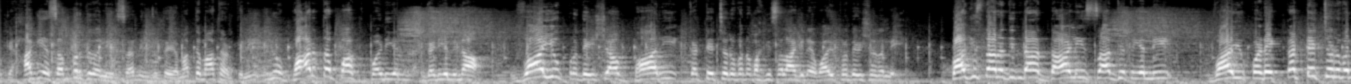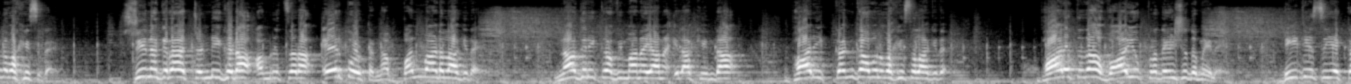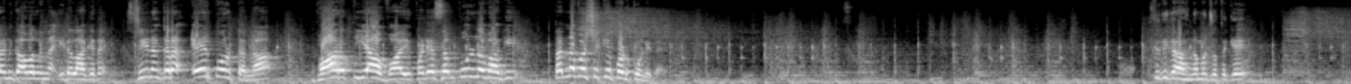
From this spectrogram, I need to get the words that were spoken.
Okay ಹಾಗೆ ಸಂಪರ್ಕದಲ್ಲಿ sir ನಿಮ್ಮ ಜೊತೆ ಮತ್ತೆ ಮಾತಾಡ್ತೀನಿ. ಇನ್ನು ಭಾರತ ಪಾಕ್ ಪಡಿಯಲ್ಲಿ ಗಡಿಯಲ್ಲಿನ ವಾಯು ಪ್ರದೇಶ ಭಾರಿ ಕಟ್ಟೆಚ್ಚರವನ್ನು ವಹಿಸಲಾಗಿದೆ ವಾಯು ಪ್ರದೇಶದಲ್ಲಿ. ಪಾಕಿಸ್ತಾನದಿಂದ ದಾಳಿ ಸಾಧ್ಯತೆಯಲ್ಲಿ ವಾಯುಪಡೆ ಕಟ್ಟೆಚ್ಚರವನ್ನು ವಹಿಸಿದೆ. ಶ್ರೀನಗರ, ಚಂಡೀಗಢ, ಅಮೃತ್ಸರ ಏರ್ಪೋರ್ಟ್ ಅನ್ನ ಬಂದ್ ಮಾಡಲಾಗಿದೆ. ನಾಗರಿಕ ವಿಮಾನಯಾನ ಇಲಾಖೆಯಿಂದ ಭಾರಿ ಕಣ್ಗಾವಲು ವಹಿಸಲಾಗಿದೆ. ಭಾರತದ ವಾಯು ಪ್ರದೇಶದ ಮೇಲೆ ಡಿಜಿಸಿಎ ಕಣ್ಗಾವಲನ್ನ ಇಡಲಾಗಿದೆ. ಶ್ರೀನಗರ ಏರ್ಪೋರ್ಟ್ ಅನ್ನ ಭಾರತೀಯ ವಾಯುಪಡೆ ಸಂಪೂರ್ಣವಾಗಿ ತನ್ನ ವಶಕ್ಕೆ ಪಡ್ಕೊಂಡಿದೆ. ಇದೀಗ ನಮ್ಮ ಜೊತೆಗೆ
